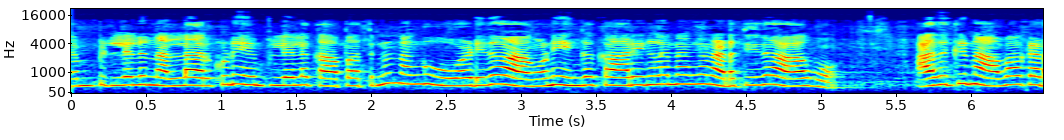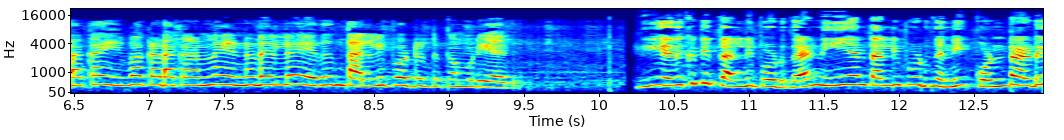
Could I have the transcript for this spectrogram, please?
என் பிள்ளையில நல்லா இருக்கணும் என் பிள்ளையில காப்பாற்றணும் நாங்கள் ஓடி தான் ஆகணும். எங்கள் காரியங்களை நாங்கள் நடத்தி தான் ஆகும் அதுக்குன்னு அவ கிடக்கா இவ கிடக்கான்னா என்னோட இல்லை எதுவும் தள்ளி போட்டுட்டு இருக்க முடியாது. நீ எதுக்கிட்டி தள்ளி போடுத? நீ ஏன் தள்ளி போடுத? நீ கொண்டாடு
